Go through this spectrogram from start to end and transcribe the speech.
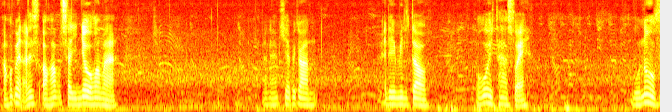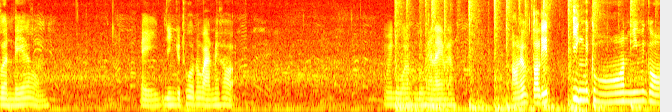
เอาเขาเป็นอลิสออกครับซาจินโยเข้ามามานะครับเคลียร์ไปก่อนไอเดมินโตโอ้ยท่าสวยบูโน่เฟิร์นเดสครับผมไอยิงจุดโทษเมื่อวานไม่เข้า ไม่ดูนะผมดูไฮไลท์มันเอาแล้วตอริสยิงไปก่อน ยิงไปก่อ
